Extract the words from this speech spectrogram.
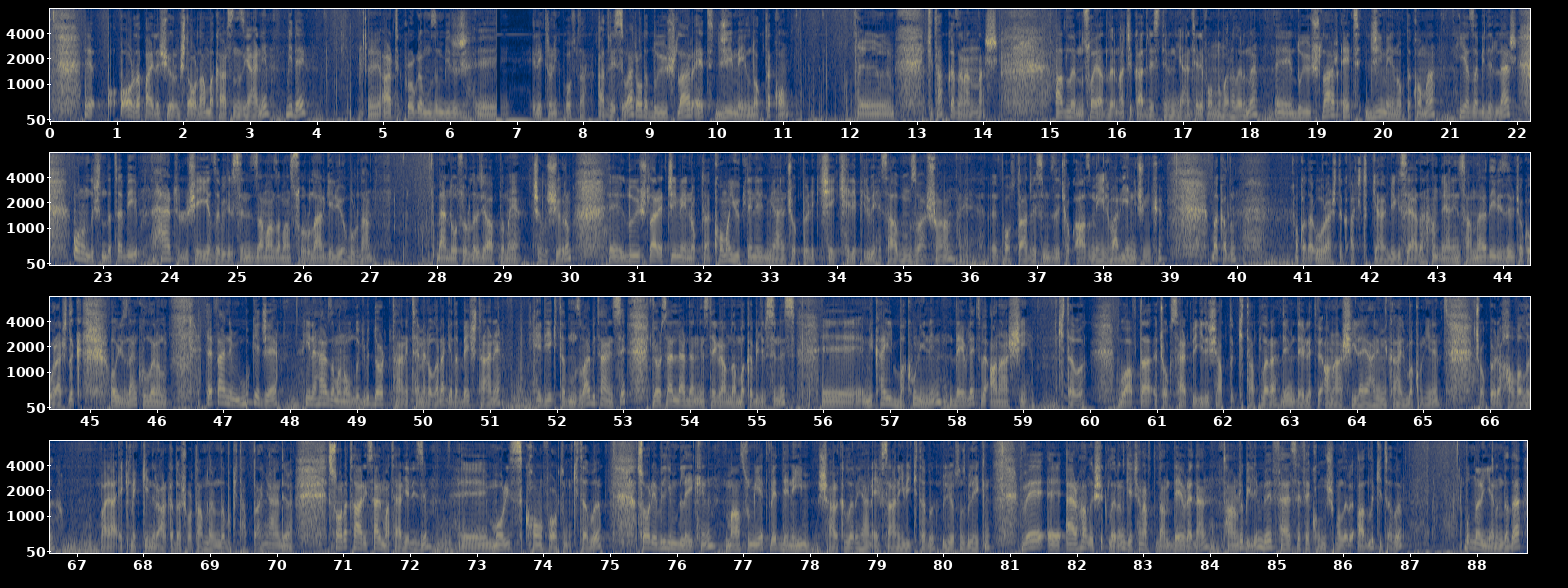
E, orada paylaşıyorum işte oradan bakarsınız yani. Bir de e, artık programımızın bir e, elektronik posta adresi var. O da duyuşlar@gmail.com. Ee, kitap kazananlar adlarını, soyadlarını, açık adreslerini yani telefon numaralarını e, duyuşlar@gmail.com'a yazabilirler. Onun dışında tabii her türlü şeyi yazabilirsiniz. Zaman zaman sorular geliyor buradan. Ben de o soruları cevaplamaya çalışıyorum. E, duyuşlar.gmail.com'a yüklenelim yani. Çok böyle şey kelepir bir hesabımız var şu an. E, posta adresimizde çok az mail var. Yeni çünkü. Bakalım o kadar uğraştık açtık yani bilgisayardan anlayan insanlar değiliz değil mi? Çok uğraştık. O yüzden kullanalım. Efendim bu gece yine her zaman olduğu gibi 4 tane temel olarak ya da 5 tane hediye kitabımız var. Bir tanesi görsellerden Instagram'dan bakabilirsiniz. Ee, Mikhail Bakunin'in Devlet ve Anarşi kitabı. Bu hafta çok sert bir giriş yaptık kitaplara değil mi? Devlet ve Anarşi ile yani Mikhail Bakunin'in. Çok böyle havalı. Bayağı ekmek yenir arkadaş ortamlarında bu kitaptan yani değil mi? Sonra tarihsel materyalizm. E, Morris Comfort'un kitabı. Sonra William Blake'in Masumiyet ve Deneyim şarkıları yani efsanevi kitabı biliyorsunuz Blake'in. Ve e, Erhan Işıklar'ın geçen haftadan devreden Tanrı Bilim ve Felsefe Konuşmaları adlı kitabı. Bunların yanında da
